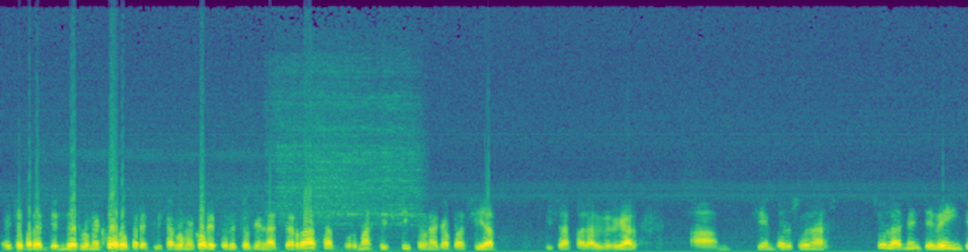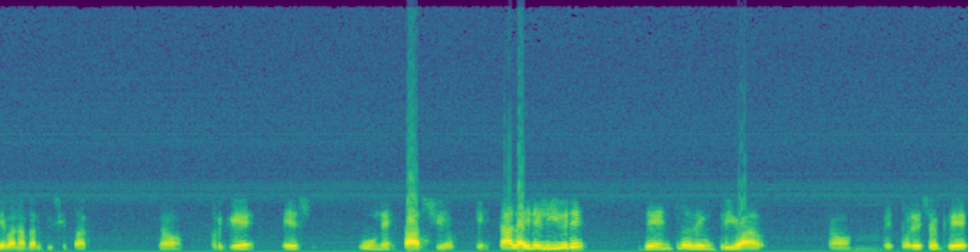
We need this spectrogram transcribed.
Esto para entenderlo mejor o para explicarlo mejor, es por eso que en la terraza, por más que exista una capacidad quizás para albergar a 100 personas, solamente 20 van a participar. ¿no? Porque es un espacio que está al aire libre dentro de un privado, ¿no? Es por eso que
